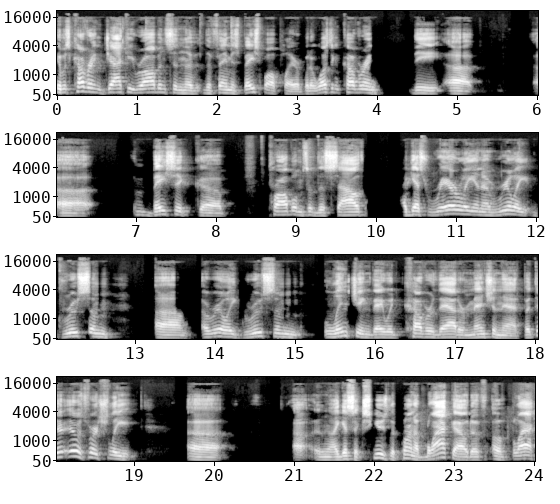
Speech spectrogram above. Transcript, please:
It was covering Jackie Robinson, the, the famous baseball player, but it wasn't covering the uh, uh, basic uh, problems of the South. I guess rarely in a really gruesome, um, a really gruesome lynching, they would cover that or mention that. But there, it was virtually uh, uh, I guess, excuse the pun, a blackout of, of black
